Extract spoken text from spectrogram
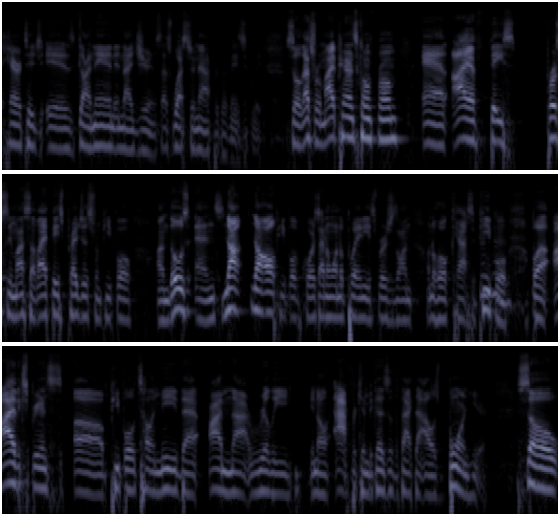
heritage is Ghanaian and Nigerian. So that's Western Africa, basically. So that's where my parents come from, and I have faced personally myself, I face prejudice from people on those ends. Not not all people, of course. I don't want to put any aspersions on on the whole cast of people, but I've experienced uh, people telling me that I'm not really, you know, African because of the fact that I was born here. So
